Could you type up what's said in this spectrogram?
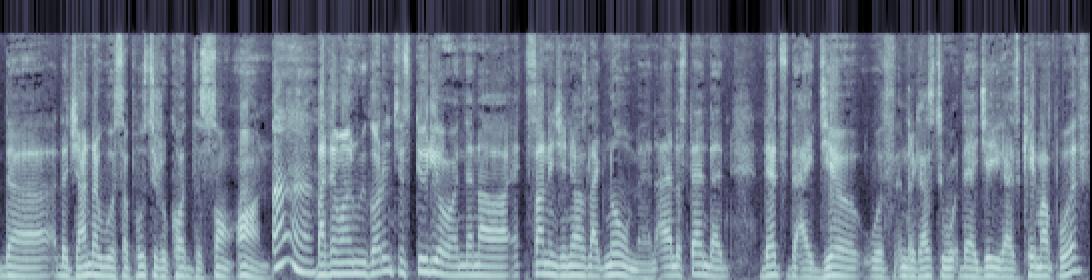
the the genre we were supposed to record the song on. Ah. But then when we got into studio, and then our sound engineer was like, "No, man, I understand that that's the idea with in regards to the idea you guys came up with,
